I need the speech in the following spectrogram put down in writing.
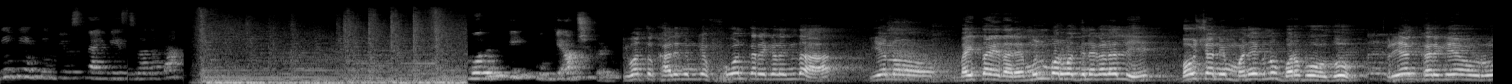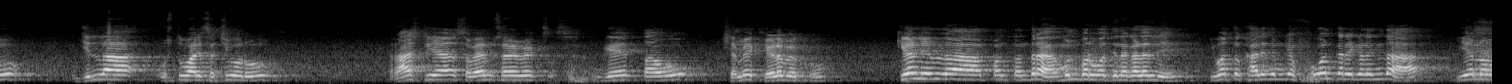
News ಸ್ವಾಗತ. ಮುಖ್ಯಾಂಶಗಳು. ಇವತ್ತು ಖಾಲಿ ನಿಮಗೆ ಫೋನ್ ಕರೆಗಳಿಂದ ಏನು ಬೈತಾ ಇದ್ದಾರೆ. ಮುಂಬರುವ ದಿನಗಳಲ್ಲಿ ಬಹುಶಃ ನಿಮ್ಮ ಮನೆಗೂ ಬರಬಹುದು. ಪ್ರಿಯಾಂಕ್ ಖರ್ಗೆ ಅವರು, ಜಿಲ್ಲಾ ಉಸ್ತುವಾರಿ ಸಚಿವರು, ರಾಷ್ಟ್ರೀಯ ಸ್ವಯಂ ಸೇವಕ್ಗೆ ತಾವು ಕ್ಷಮೆ ಕೇಳಬೇಕು. ಕೇಳಲಿಲ್ಲಪ್ಪ ಅಂತಂದ್ರೆ ಮುಂಬರುವ ದಿನಗಳಲ್ಲಿ ಇವತ್ತು ಖಾಲಿ ನಿಮಗೆ ಫೋನ್ ಕರೆಗಳಿಂದ ಏನು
